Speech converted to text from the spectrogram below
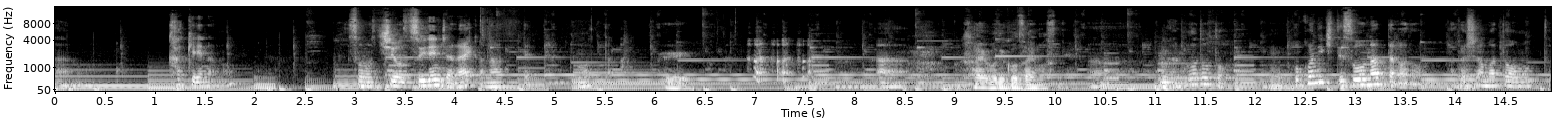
あの家系なの？その血を継いでんじゃないかなって思った。へえ。あさようでございますね。あああなるほどと。うん。ここに来てそうなったかと私はまた思った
